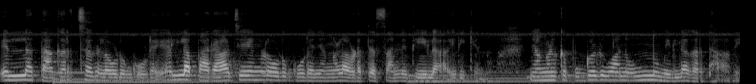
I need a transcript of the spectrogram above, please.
എല്ലാ തകർച്ചകളോടും കൂടെ എല്ലാ പരാജയങ്ങളോടും കൂടെ ഞങ്ങൾ അവിടുത്തെ സന്നിധിയിലായിരിക്കുന്നു. ഞങ്ങൾക്ക് പുകഴുവാൻ ഒന്നുമില്ല കർത്താവെ.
